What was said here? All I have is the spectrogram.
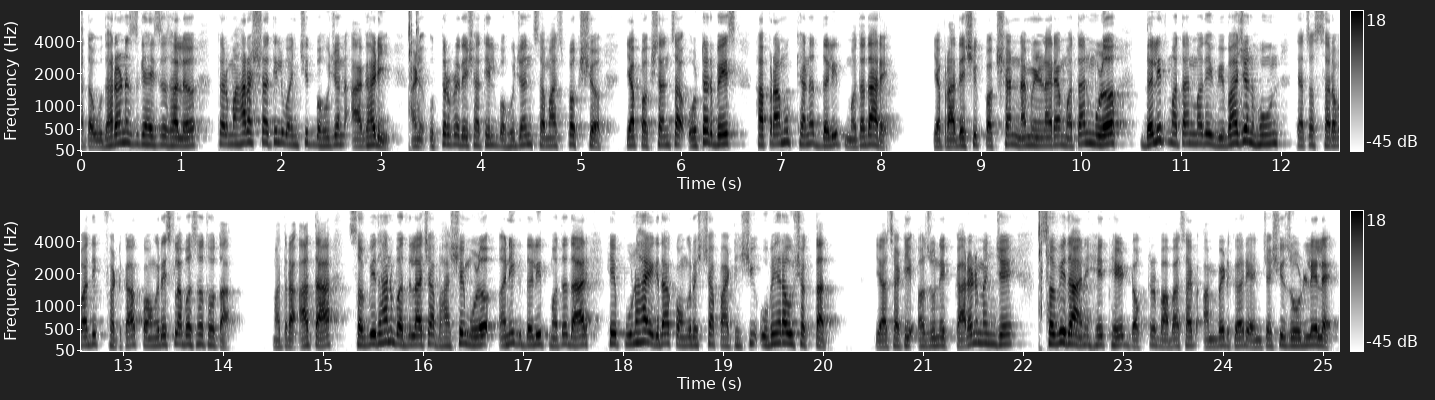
आता उदाहरणच घ्यायचं झालं तर महाराष्ट्रातील वंचित बहुजन आघाडी आणि उत्तर प्रदेशातील बहुजन समाज पक्ष या पक्षांचा वोटर बेस हा प्रामुख्यानं दलित मतदार आहे. या प्रादेशिक पक्षांना मिळणाऱ्या मतांमुळं दलित मतांमध्ये विभाजन होऊन त्याचा सर्वाधिक फटका काँग्रेसला बसत होता. मात्र आता संविधान बदलाच्या भाषेमुळं अनेक दलित मतदार हे पुन्हा एकदा काँग्रेसच्या पाठीशी उभे राहू शकतात. यासाठी अजून एक कारण म्हणजे संविधान हे थेट डॉक्टर बाबासाहेब आंबेडकर यांच्याशी जोडलेलं आहे.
